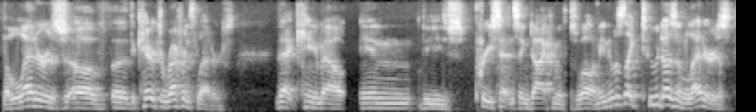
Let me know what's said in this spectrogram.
the letters of uh, the character reference letters that came out in these pre-sentencing documents as well. I mean, it was like two dozen letters,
